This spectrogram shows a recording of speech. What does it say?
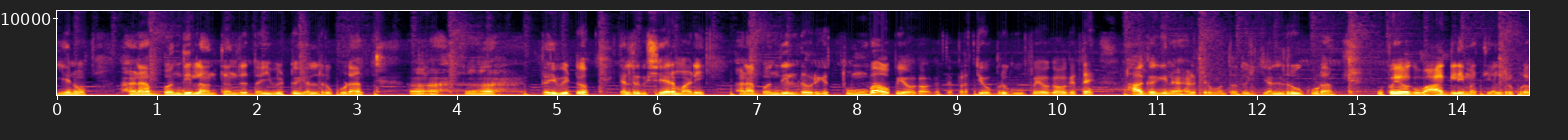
ಏನು ಹಣ ಬಂದಿಲ್ಲ ಅಂತಂದರೆ ದಯವಿಟ್ಟು ಎಲ್ಲರೂ ಕೂಡ ದಯವಿಟ್ಟು ಎಲ್ರಿಗೂ ಶೇರ್ ಮಾಡಿ. ಹಣ ಬಂದಿಲ್ಲದವರಿಗೆ ತುಂಬ ಉಪಯೋಗವಾಗುತ್ತೆ ಪ್ರತಿಯೊಬ್ಬರಿಗೂ ಉಪಯೋಗವಾಗುತ್ತೆ ಹಾಗಾಗಿ ನಾನು ಹೇಳ್ತಿರುವಂಥದ್ದು ಎಲ್ಲರೂ ಕೂಡ ಉಪಯೋಗವಾಗಲಿ ಮತ್ತು ಎಲ್ಲರೂ ಕೂಡ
